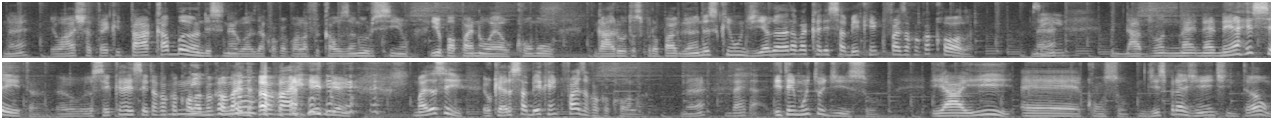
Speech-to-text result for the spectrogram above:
né? Eu acho até que tá acabando esse negócio da Coca-Cola ficar usando o ursinho e o Papai Noel como garotos propagandas que um dia a galera vai querer saber quem é que faz a Coca-Cola, né? Sim. Né, né, nem a receita. Eu, eu sei que a receita da Coca-Cola nunca vai nunca dar vai. pra ninguém. Mas assim, eu quero saber quem é que faz a Coca-Cola, né? Verdade. E tem muito disso. E aí, é, Consul, diz pra gente, então,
